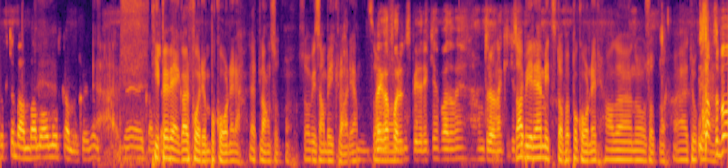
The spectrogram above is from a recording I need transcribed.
Lukter Bamba-mål mot gamleklubben. Ja, Tipper. Vegard Forhen på corner, jeg. Et eller annet sånt noe. Så hvis han blir klar igjen. Så Vegard Forhund spiller ikke, by the way. Han tror han ikke Da blir det en midtstopper på corner. Hadde noe sånt noe. Jeg tror Vi ikke satser på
